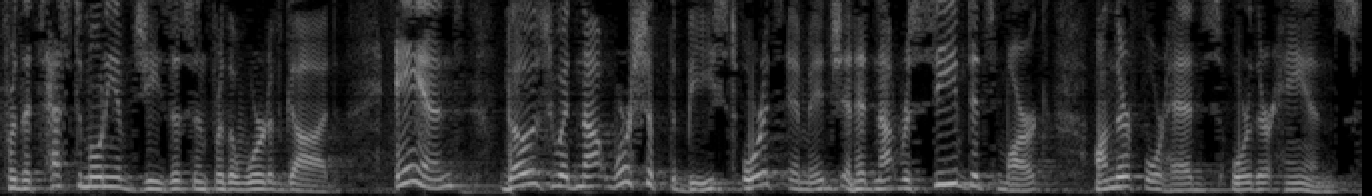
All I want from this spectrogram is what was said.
for the testimony of Jesus and for the word of God, and those who had not worshipped the beast or its image and had not received its mark on their foreheads or their hands.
